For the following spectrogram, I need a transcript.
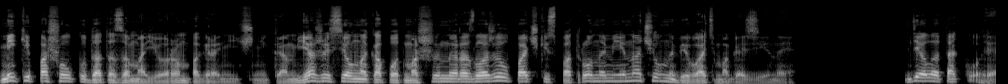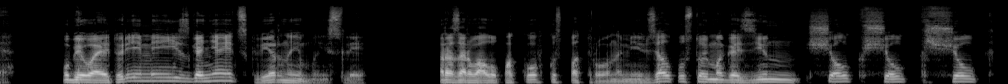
Микки пошел куда-то за майором-пограничником. Я же сел на капот машины, разложил пачки с патронами и начал набивать магазины. Дело такое. Убивает время и изгоняет скверные мысли. Разорвал упаковку с патронами, взял пустой магазин, щелк, щелк, щелк,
